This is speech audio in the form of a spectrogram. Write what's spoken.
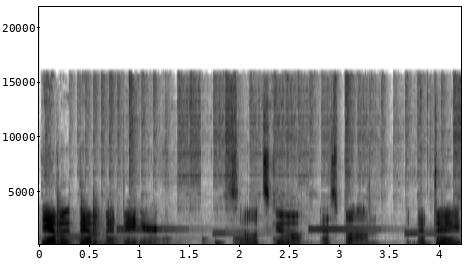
they have a they have a med bay here, so let's go S bomb the med bay,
